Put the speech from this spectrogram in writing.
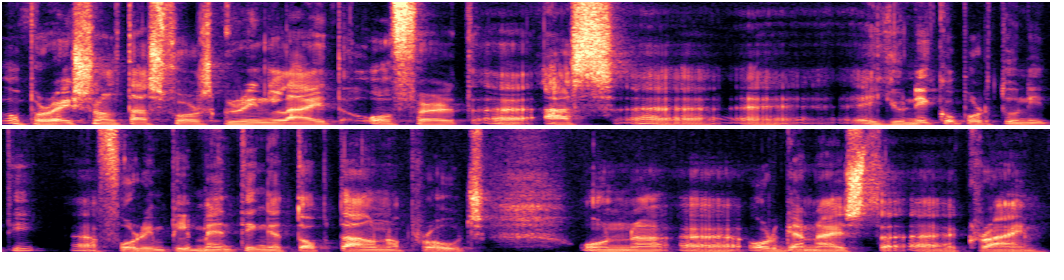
Operational Task Force Greenlight offered uh, us uh, a unique opportunity uh, for implementing a top down approach on uh, uh, organized uh, crime.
